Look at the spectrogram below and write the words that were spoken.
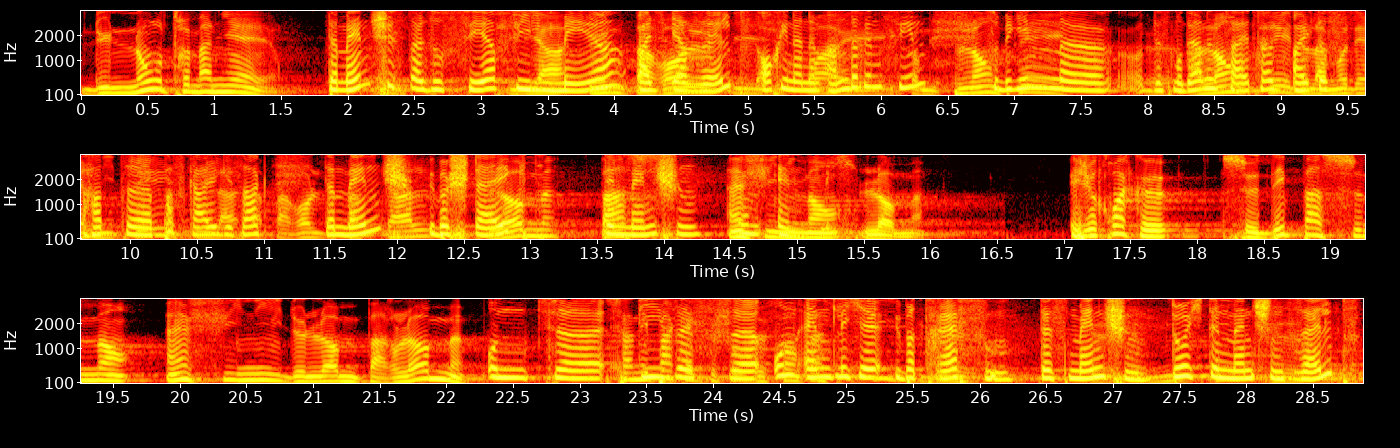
d'une autre manière. Der Mensch ist also sehr viel mehr als er selbst, auch in einem anderen Sinn. Zu Beginn äh, des modernen Zeitalters hat äh, Pascal gesagt, der Mensch übersteigt den Menschen unendlich. Et je crois que ce dépassement infini de l'homme par l'homme. Und äh, dieses äh, unendliche Übertreffen des Menschen durch den Menschen selbst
